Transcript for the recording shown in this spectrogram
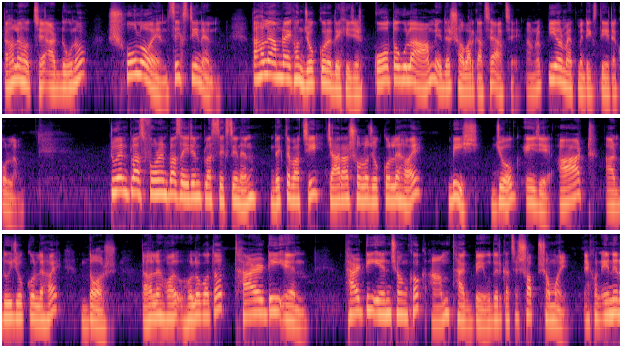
তাহলে হচ্ছে আট দুগুণ ষোলো এন সিক্সটিন এন তাহলে আমরা এখন যোগ করে দেখি যে কতগুলো আম এদের সবার কাছে আছে। আমরা পিওর ম্যাথমেটিক্স দিয়ে এটা করলাম। Two N plus four N plus eight N plus sixteen N, দেখতে পাচ্ছি চার আর ষোলো যোগ করলে হয় বিশ যোগ এই যে আট আর দুই যোগ করলে হয় দশ। তাহলে হলো কত? থার্টি এন। থার্টি এন সংখ্যক আম থাকবে ওদের কাছে সব সময়। এখন এন এর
